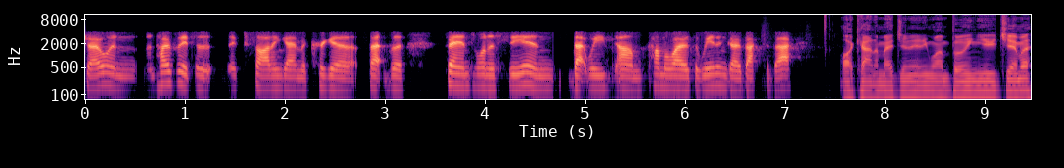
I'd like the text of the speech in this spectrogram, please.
show and, and hopefully it's an exciting game of cricket that the fans want to see and that we um, come away with the win and go back to back. I can't imagine anyone booing you, Jemma.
